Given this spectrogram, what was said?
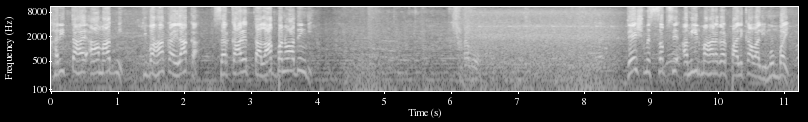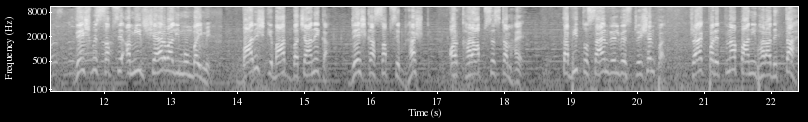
खरीदता है आम आदमी कि वहाँ का इलाका सरकारें तालाब बनवा देंगी? देश में सबसे अमीर महानगर पालिका वाली मुंबई, देश में सबसे अमीर शहर वाली मुंबई में बारिश के बाद बचाने का देश का सबसे भ्रष्ट और खराब सिस्टम है। तभी तो सायन रेलवे स्टेशन पर ट्रैक पर इतना पानी भरा दिखता है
